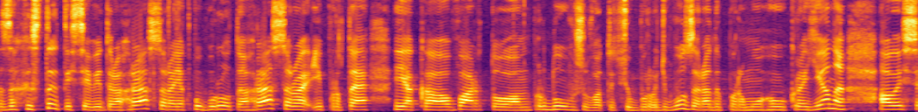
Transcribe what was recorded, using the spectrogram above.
захиститися від агресора, як побороти агресора, і про те, як варто продовжувати цю боротьбу заради перемоги України. А ось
